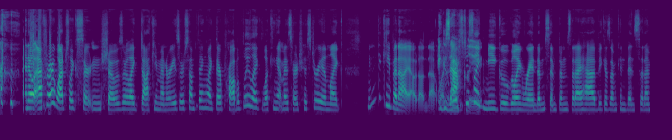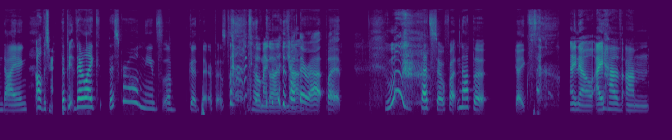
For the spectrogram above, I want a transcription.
I know after I watch like certain shows or like documentaries or something, like they're probably like looking at my search history and like we need to keep an eye out on that one. Or it's just like me googling random symptoms that I have because I'm convinced that I'm dying. All the time. The they're like this girl needs a good therapist. Oh my god, is yeah. what they're at, but that's so fun. Not the yikes. I know. I have um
